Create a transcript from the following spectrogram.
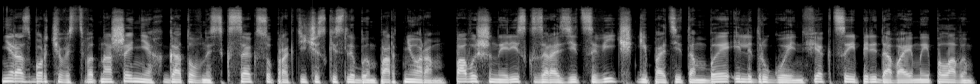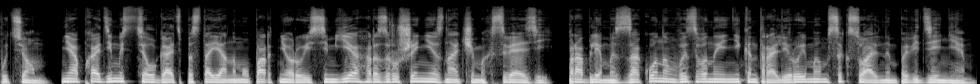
Неразборчивость в отношениях, готовность к сексу практически с любым партнером. Повышенный риск заразиться ВИЧ, гепатитом Б или другой инфекцией, передаваемой половым путем. Необходимость лгать постоянному партнеру и семье, разрушение значимых связей. Проблемы с законом, вызванные неконтролируемым сексуальным поведением.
